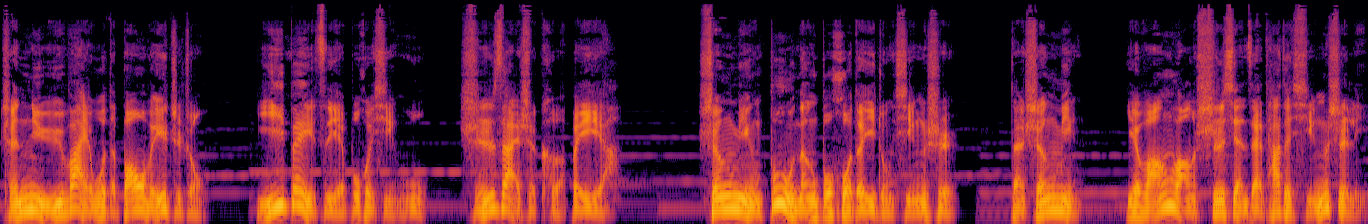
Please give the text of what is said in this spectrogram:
沉溺于外物的包围之中，一辈子也不会醒悟，实在是可悲呀！生命不能不获得一种形式，但生命也往往失陷在它的形式里。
